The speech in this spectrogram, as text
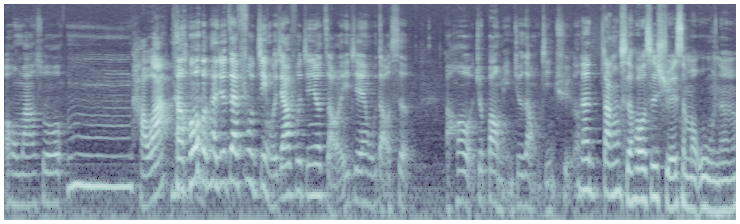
然后我妈说：“嗯，好啊。”然后她就在附近，我家附近就找了一间舞蹈社，然后就报名，就让我进去了。那当时候是学什么舞呢？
